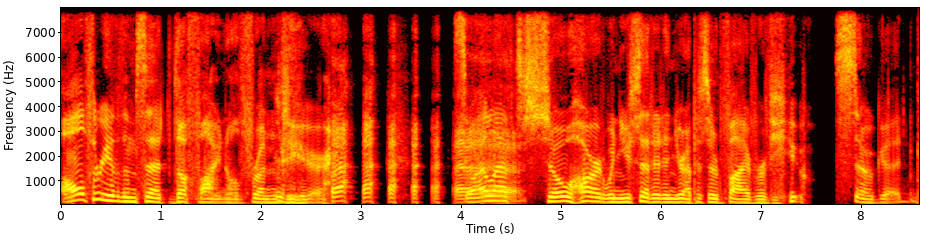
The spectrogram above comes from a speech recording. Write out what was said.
all three of them said the final frontier. so I laughed so hard when you said it in your episode 5 review. So good.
